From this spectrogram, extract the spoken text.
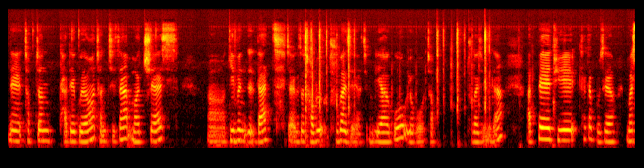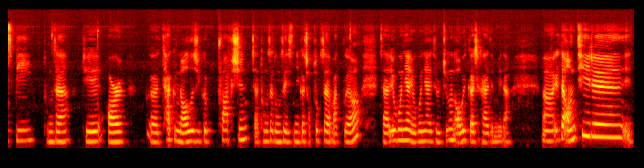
네, 접전 다 되고요. 전치사 much as 어, given that 자 여기서 접두 가지예요. 지금 이하고 요거 접 두 가지입니다. 앞에 뒤에 살짝 보세요. must be 동사 뒤에 are 어, technological profession 자 동사 동사 있으니까 접속사 맞고요. 자 요거냐 요거냐 둘 중은 어휘까지 가야 됩니다. 어, 일단 until은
